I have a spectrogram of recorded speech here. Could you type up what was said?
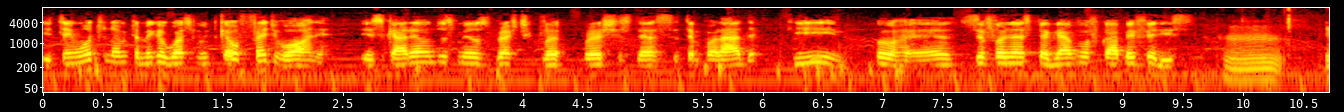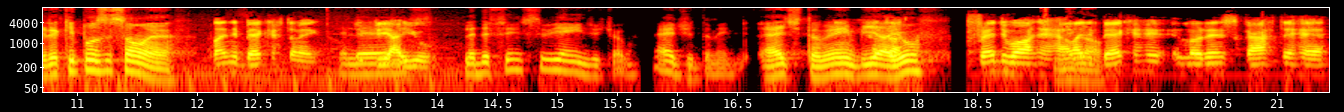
E tem um outro nome também que eu gosto muito que é o Fred Warner. Esse cara é um dos meus draft cl- crushes dessa temporada. Que, porra, é, se for nós pegar, eu vou ficar bem feliz. Hum. Ele que posição é? Linebacker também, Ele de é, BYU. ele é defensive end, Thiago. Ed também. Ed também, BIU? Fred Warner é Legal. linebacker e Lawrence Carter é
